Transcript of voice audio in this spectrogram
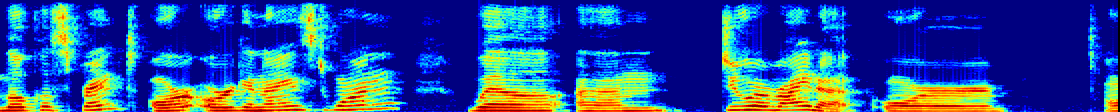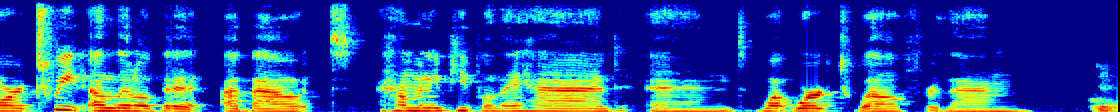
local sprint or organized one will um, do a write-up or or tweet a little bit about how many people they had and what worked well for them. Yeah.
